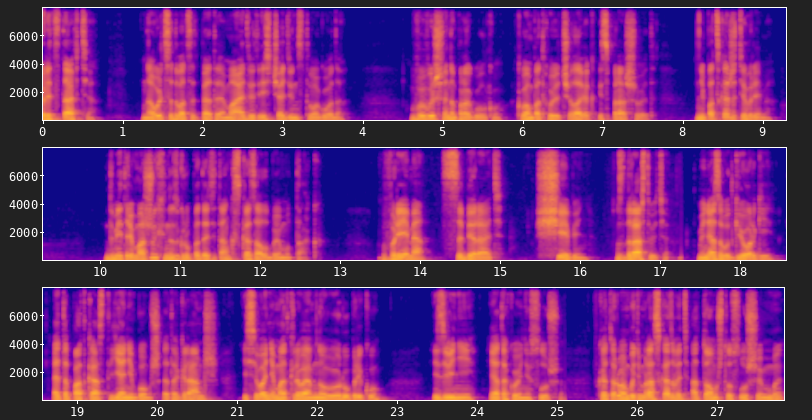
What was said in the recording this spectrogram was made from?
Представьте, на улице 25 мая 2011 года. Вы вышли на прогулку, к вам подходит человек и спрашивает, не подскажете время? Дмитрий Мажухин из группы «Дайте танк» сказал бы ему так. Время собирать щебень. Здравствуйте, меня зовут Георгий, это подкаст «Я не бомж, это гранж», и сегодня мы открываем новую рубрику «Извини, я такое не слушаю», в которой мы будем рассказывать о том, что слушаем мы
